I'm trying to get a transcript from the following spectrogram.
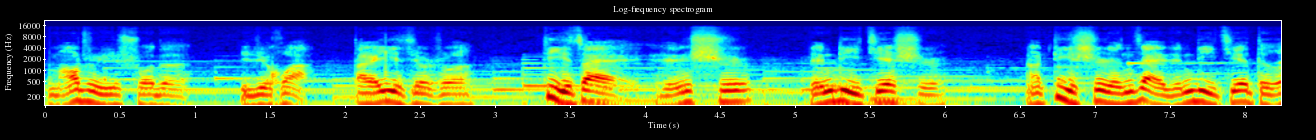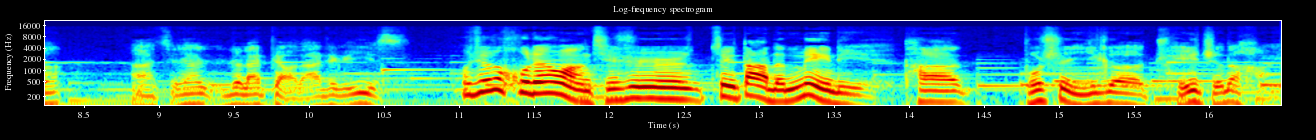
毛主席说的一句话，大概意思就是说，地在人失。人地皆失，啊，地失人在，人地皆得，啊，这样就来表达这个意思。我觉得互联网其实最大的魅力，它不是一个垂直的行业，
